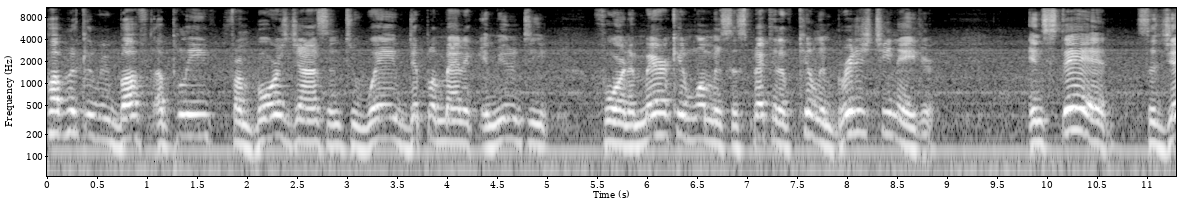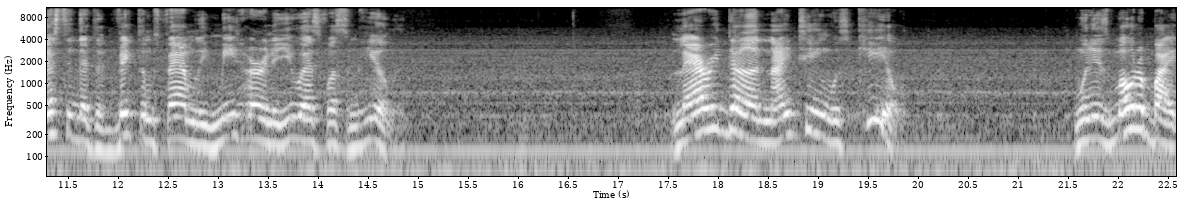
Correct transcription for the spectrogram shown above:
publicly rebuffed a plea from Boris Johnson to waive diplomatic immunity for an American woman suspected of killing British teenager. Instead, suggesting that the victim's family meet her in the U.S. for some healing. Harry Dunn, 19, was killed when his motorbike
